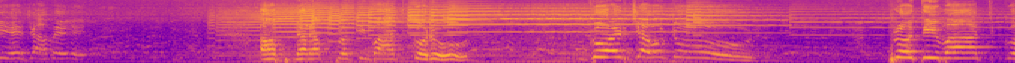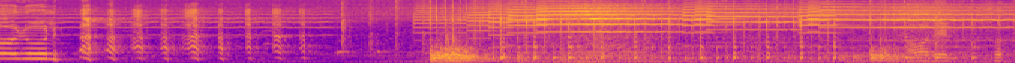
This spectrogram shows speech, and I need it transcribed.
হারিয়ে যাবে। আপনারা প্রতিবাদ করুন। গর্জে উঠুন। প্রতিবাদ করুন। আমাদের সত্য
